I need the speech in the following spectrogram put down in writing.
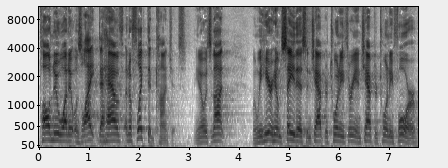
Paul knew what it was like to have an afflicted conscience. You know, it's not, when we hear him say this in chapter 23 and chapter 24,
